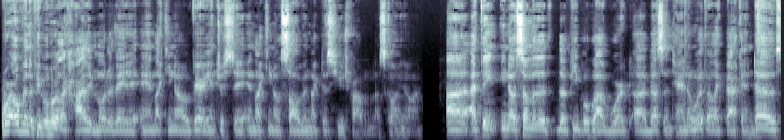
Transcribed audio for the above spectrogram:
we're open to people who are like highly motivated and like, you know, very interested in like, you know, solving like this huge problem that's going on. Uh, I think, you know, some of the, the people who I've worked, uh, best in tandem with are like back end devs.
